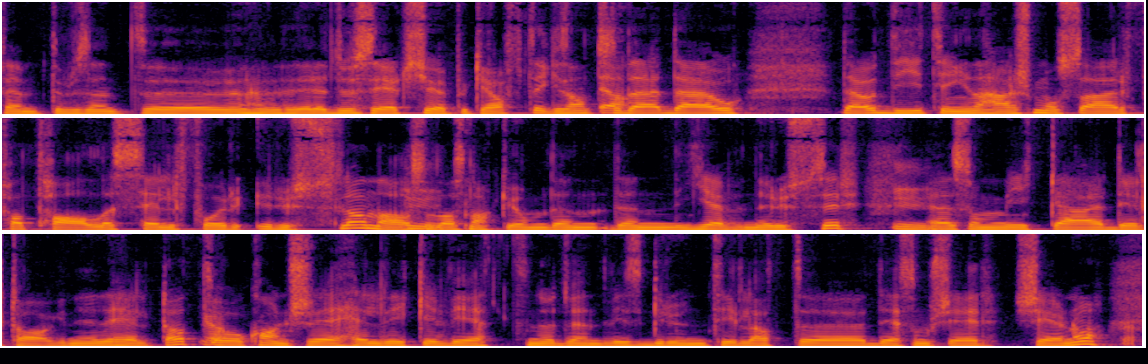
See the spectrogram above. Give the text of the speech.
50 redusert kjøpekraft, ikke sant. Ja. Så det, det er jo det er jo de tingene her som også er fatale selv for Russland. Da, altså, mm. da snakker vi om den, den jevne russer, mm. eh, som ikke er deltakende i det hele tatt, ja. og kanskje heller ikke vet nødvendigvis grunnen til at uh, det som skjer, skjer nå. Ja.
